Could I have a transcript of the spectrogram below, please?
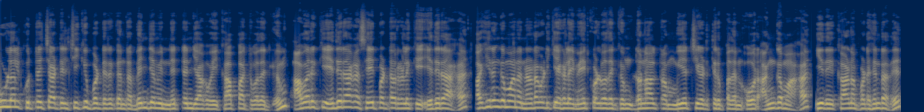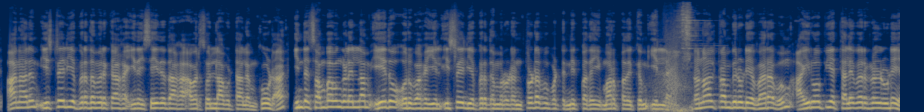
ஊழல் குற்றச்சாட்டில் சிக்கப்பட்டிருக்கின்ற பெஞ்சமின் நெட்டன்யாகுவை காப்பாற்றுவதற்கும் அவருக்கு எதிராக செயற்பட்டவர்களுக்கு எதிராக பகிரங்கமான நடவடிக்கைகளை மேற்கொள்வதற்கும் டொனால்ட் ட்ரம்ப் முயற்சி எடுத்திருப்பதன் ஓர் அங்கமாக இது காணப்படுகின்றது. ஆனாலும் இஸ்ரேலிய பிரதமருக்காக இதை செய்ததாக அவர் சொல்லாவிட்டாலும் கூட இந்த சம்பவங்கள் எல்லாம் ஏதோ ஒரு வகையில் இஸ்ரேலிய பிரதமருடன் தொடர்பு பட்டு நிற்பதை மறுப்பதற்கும் இல்லை. டொனால்ட் ட்ரம்பினுடைய வரவும் ஐரோப்பிய தலைவர்களுடைய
